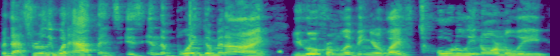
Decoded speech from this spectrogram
But that's really what happens is in the blink of an eye, you go from living your life totally normally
